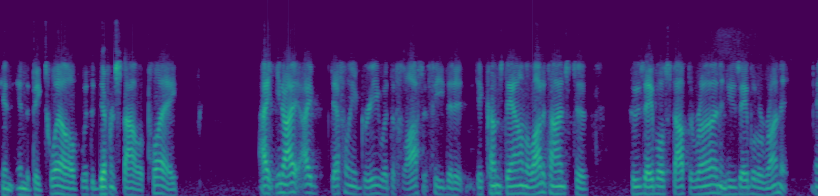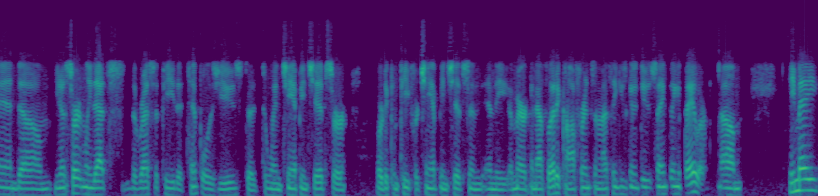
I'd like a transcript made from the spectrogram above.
in in the Big 12 with a different style of play. I you know I, I definitely agree with the philosophy that it it comes down a lot of times to who's able to stop the run and who's able to run it. And um, you know, certainly that's the recipe that Temple has used to, to win championships or or to compete for championships in, in the American Athletic Conference. And I think he's going to do the same thing at Baylor. Um, he may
